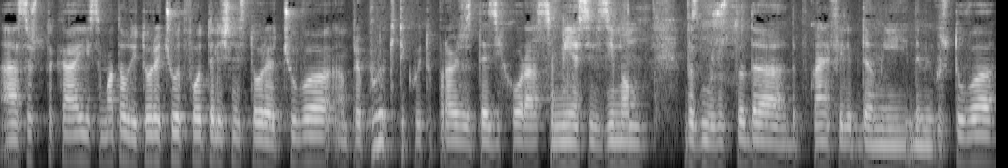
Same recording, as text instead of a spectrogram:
А, също така и самата аудитория чува твоята лична история, чува а, препоръките, които правиш за тези хора. Аз самия си взимам възможността да, да поканя Филип да ми, да ми гостува.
